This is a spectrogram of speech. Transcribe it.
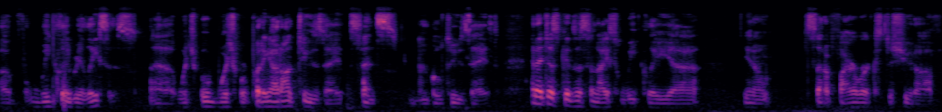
of weekly releases, uh, which we, which we're putting out on Tuesdays, since Google Tuesdays, and it just gives us a nice weekly, uh, you know, set of fireworks to shoot off.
